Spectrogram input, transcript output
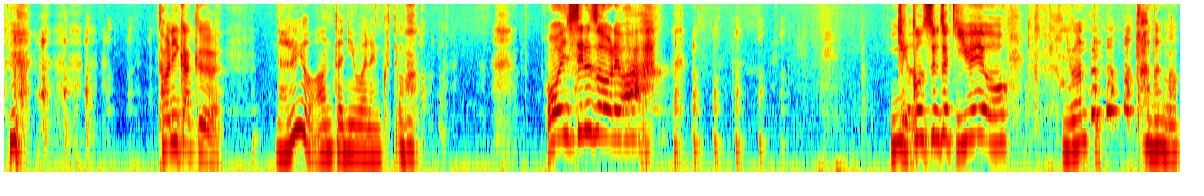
とにかく。なるよあんたに言われんくても。応援してるぞ俺は。結婚するとき言えよ言わんて。ただの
